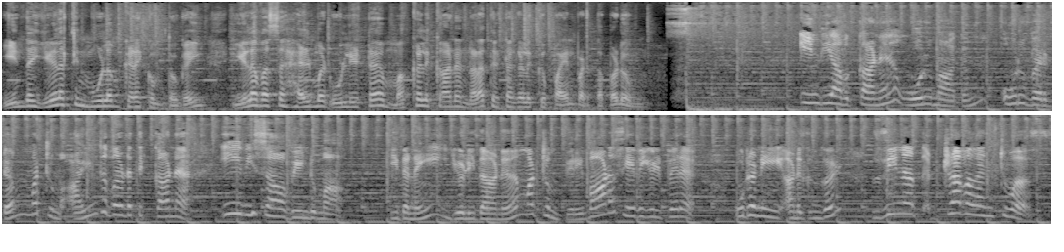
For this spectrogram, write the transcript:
இந்த ஏலத்தின் மூலம் கிடைக்கும் தொகை இலவச ஹெல்மெட் உள்ளிட்ட மக்களுக்கான நலத்திட்டங்களுக்கு பயன்படுத்தப்படும். இந்தியாவுக்கான ஒரு மாதம் ஒரு வருடம் மற்றும் ஐந்து வருடத்திற்கான இ விசா வேண்டுமா? இதனை எளிதான மற்றும் விரைவான சேவையில் பெற உடனே அணுகுங்கள் ஜீனத் டிராவல் அண்ட் டூர்ஸ்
